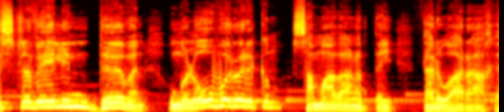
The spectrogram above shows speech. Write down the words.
இஸ்ரவேலின் தேவன் உங்கள் ஒவ்வொருவருக்கும் சமாதானத்தை தருவாராக.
